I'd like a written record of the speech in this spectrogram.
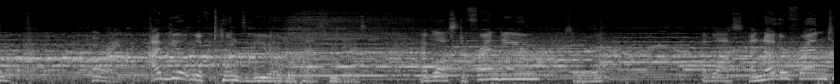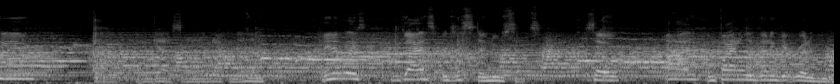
Alright, I've dealt with tons of you over the past few days. I've lost a friend to you, sort of. I've lost another friend to you. I guess I don't know what happened to him. Anyways, you guys are just a nuisance. So, I am finally gonna get rid of you.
